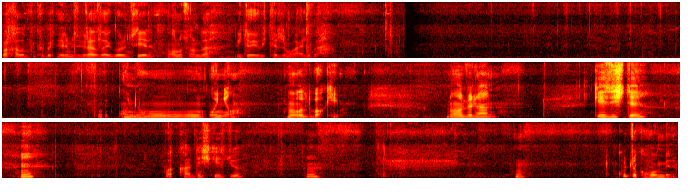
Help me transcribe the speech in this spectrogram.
bakalım köpeklerimizi biraz daha görüntüleyelim. Ondan sonra da videoyu bitiririm galiba. Oynam, oynam. Ne oldu bakayım? Ne oldu lan? Gez işte. Hı? Bak kardeş geziyor. Hı. Koca kafam benim.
